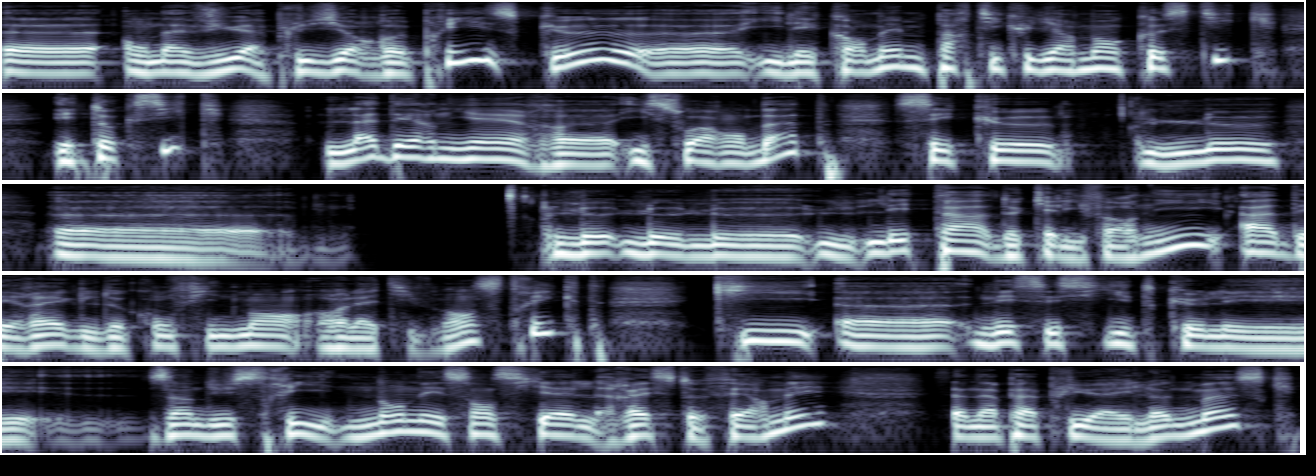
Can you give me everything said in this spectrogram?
euh, on a vu à plusieurs reprises que euh, il est quand même particulièrement caustique et toxique. La dernière euh, histoire en date, c'est que l'État de Californie a des règles de confinement relativement strictes qui nécessitent que les industries non essentielles restent fermées. Ça n'a pas plu à Elon Musk,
